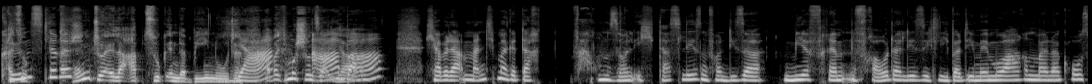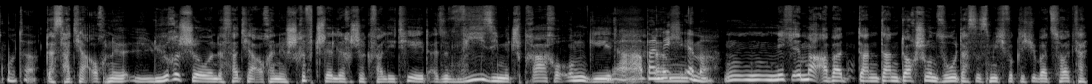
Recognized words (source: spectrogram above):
künstlerisch. Also punktueller Abzug in der B-Note. Ja, aber ich muss schon sagen, aber ja. ich habe da manchmal gedacht, warum soll ich das lesen von dieser mir fremden Frau? Da lese ich lieber die Memoiren meiner Großmutter. das hat ja auch eine lyrische und das hat ja auch eine schriftstellerische Qualität. Also wie sie mit Sprache umgeht. Ja, aber nicht immer. Nicht immer, aber dann, dann doch schon so, dass es mich wirklich überzeugt hat.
